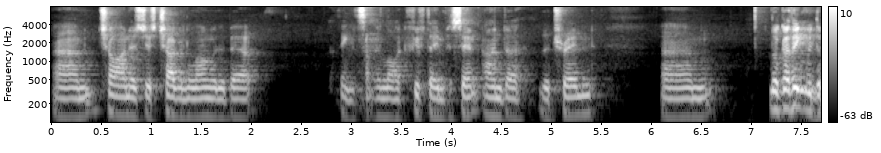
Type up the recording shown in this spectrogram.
Um, China's just chugging along with about I think it's something like 15% under the trend. Um, look, I think with the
